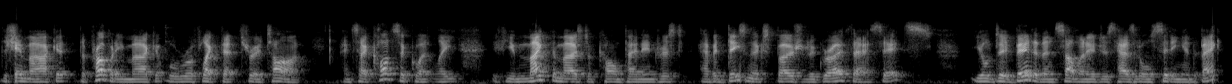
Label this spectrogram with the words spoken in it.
the share market, the property market will reflect that through time. And so, consequently, if you make the most of compound interest, have a decent exposure to growth assets, you'll do better than someone who just has it all sitting in the bank,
